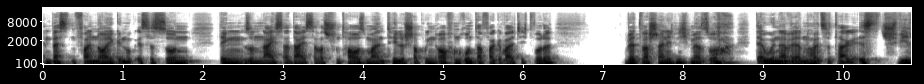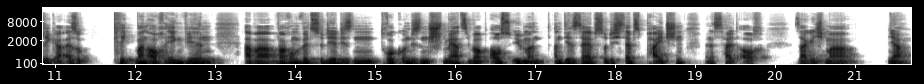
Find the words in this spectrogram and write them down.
im besten Fall neu genug? Ist es so ein Ding, so ein nicer Dicer, was schon tausendmal in Teleshopping rauf und runter vergewaltigt wurde? Wird wahrscheinlich nicht mehr so der Winner werden heutzutage. Ist schwieriger. Also kriegt man auch irgendwie hin. Aber warum willst du dir diesen Druck und diesen Schmerz überhaupt ausüben an, an dir selbst und dich selbst peitschen, wenn es halt auch, sage ich mal, ja,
